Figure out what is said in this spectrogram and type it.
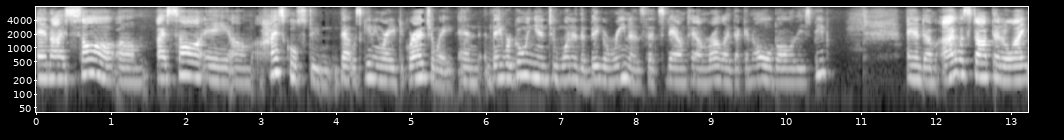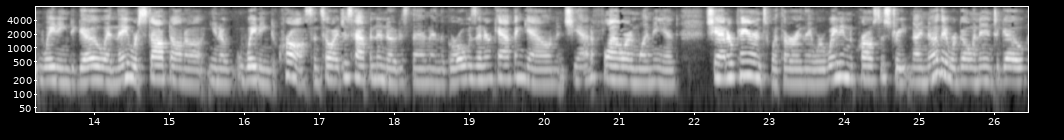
and I saw um, I saw a, um, high school student that was getting ready to graduate, and they were going into one of the big arenas that's downtown Raleigh that can hold all of these people and um, I was stopped at a light waiting to go, and they were stopped on a, you know, waiting to cross. And so I just happened to notice them, and the girl was in her cap and gown, and she had a flower in one hand. She had her parents with her, and they were waiting to cross the street. And I know they were going in to go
